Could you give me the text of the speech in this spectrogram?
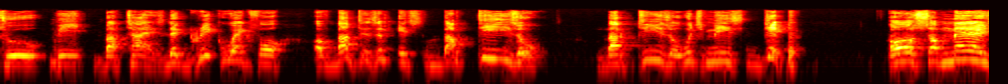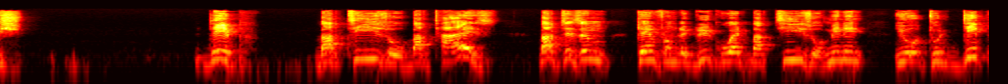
to be baptized. The Greek word for of baptism is baptizo, baptizo, which means dip or submerge, dip, baptizo, baptize. Baptism came from the Greek word baptizo, meaning you to dip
